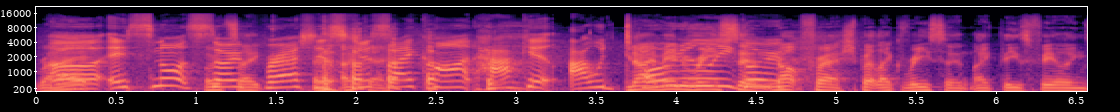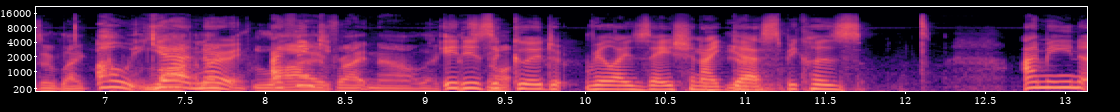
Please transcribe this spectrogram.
Uh, right? it's not so it's like- fresh. It's just I can't hack it. I would no, totally I mean recent, go. not fresh, but like recent. Like these feelings are like Oh, yeah, no, like, I live think right now. Like it's is a good realization, I guess, because I mean,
